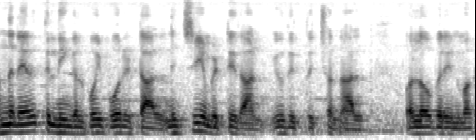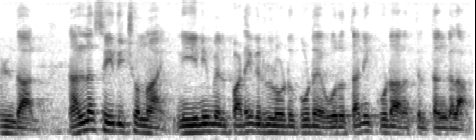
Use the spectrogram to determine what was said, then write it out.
அந்த நேரத்தில் நீங்கள் போய் போரிட்டால் நிச்சயம் வெற்றிதான் யூதித்து சொன்னால் வல்லோபரின் மகிழ்ந்தான். நல்ல செய்தி சொன்னாய். நீ இனிமேல் படைவீரர்களோடு கூட ஒரு தனி கூடாரத்தில் தங்கலாம்.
